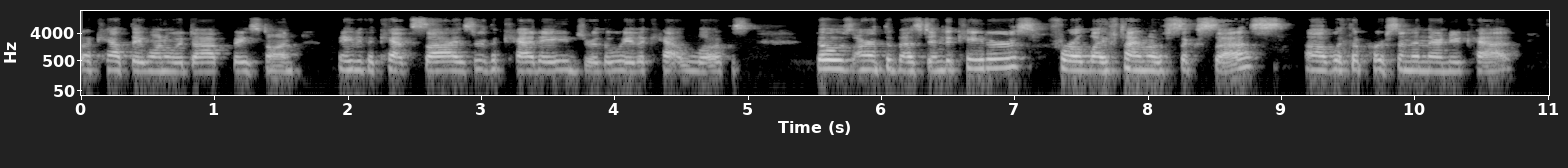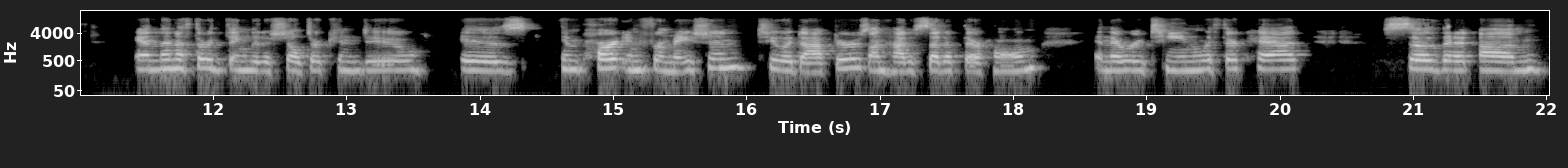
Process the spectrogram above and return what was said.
a cat they want to adopt based on maybe the cat's size or the cat age or the way the cat looks. Those aren't the best indicators for a lifetime of success uh, with a person and their new cat. And then a third thing that a shelter can do is impart information to adopters on how to set up their home and their routine with their cat so that um,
